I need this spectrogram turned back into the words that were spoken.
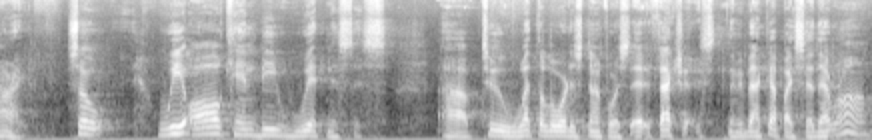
All right. So we all can be witnesses uh, to what the Lord has done for us. In fact, let me back up. I said that wrong.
